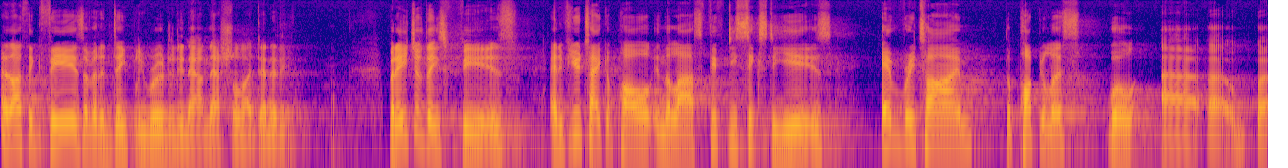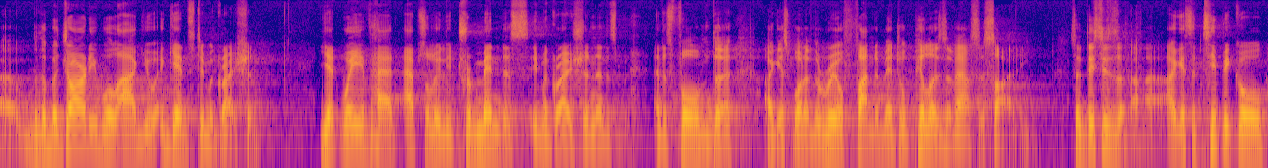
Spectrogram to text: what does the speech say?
and I think fears of it are deeply rooted in our national identity. But each of these fears, and if you take a poll in the last 50, 60 years, every time the populace will, uh, uh, uh, the majority will argue against immigration. Yet we've had absolutely tremendous immigration and it's, and it's formed the, I guess, one of the real fundamental pillars of our society. So this is, I guess, a typical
